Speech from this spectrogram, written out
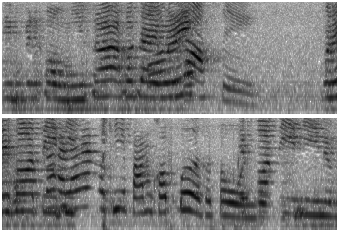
ดินเป็นของมีค่าเข้าใจไหมยาเซมาให้พ่อตีได้ทีแล้วที่ปั๊มคอปเปอร์สโตน ให้พ่อตีทีหนึ่ง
